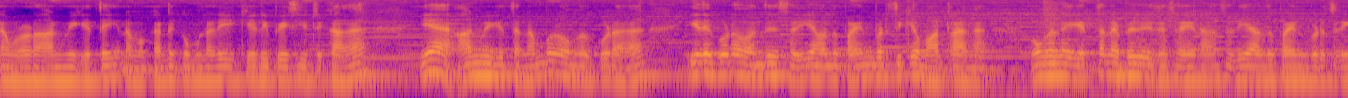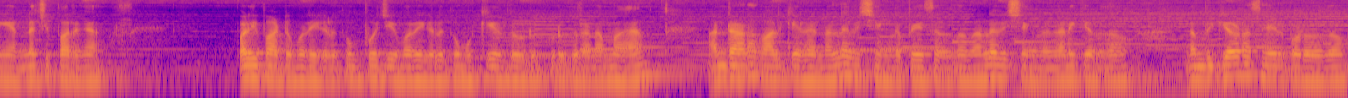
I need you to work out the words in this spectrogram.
நம்மளோட ஆன்மீகத்தை நம்ம கண்ணுக்கு முன்னாடியே கேள்வி பேசிகிட்டு இருக்காங்க. ஏன் ஆன்மீகத்தை நம்புகிறவங்க கூட இதை கூட வந்து சரியாக வந்து பயன்படுத்திக்க மாட்டுறாங்க உங்களை எத்தனை பேர் இதை செய்யலாம் சரியாக வந்து பயன்படுத்துகிறீங்க நினச்சி பாருங்கள் வழிபாட்டு முறைகளுக்கும் பூஜை முறைகளுக்கும் முக்கியத்துவம் கொடுக்குற நம்ம அன்றாட வாழ்க்கையில் நல்ல விஷயங்களை பேசுகிறதும் நல்ல விஷயங்களை நினைக்கிறதும் நம்பிக்கையோடு செயல்படுவதும்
